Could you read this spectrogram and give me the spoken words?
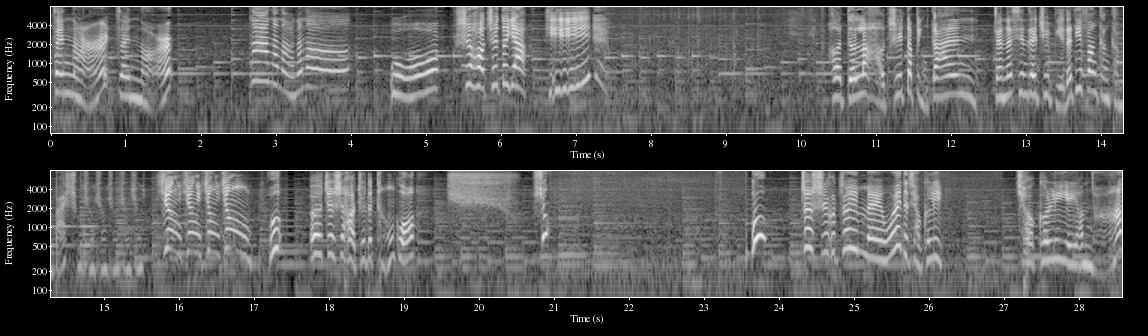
在哪儿？在哪儿？那那那那那，哦，是好吃的呀！嘿嘿嘿。获得了好吃的饼干，咱那现在去别的地方看看吧。熊熊熊熊熊熊熊熊熊熊！哦，呃，这是好吃的糖果。咻！哦，这是个最美味的巧克力，巧克力也要拿。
